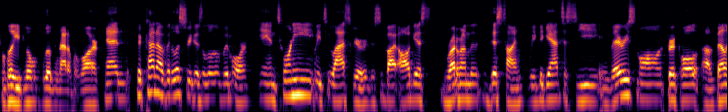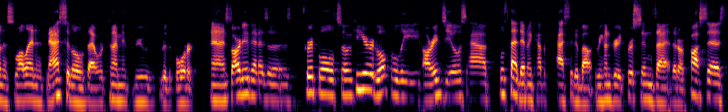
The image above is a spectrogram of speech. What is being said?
completely blew, them out of the water. And to kind of illustrate this a little bit more, in 2022 last year, this is about August, right around the, this time, we began to see a very small trickle of Venezuelan nationals that were coming through through the border and started as a, as a, trickle. So here locally, our NGOs have post-pandemic have a capacity of about 300 persons that, that are processed,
